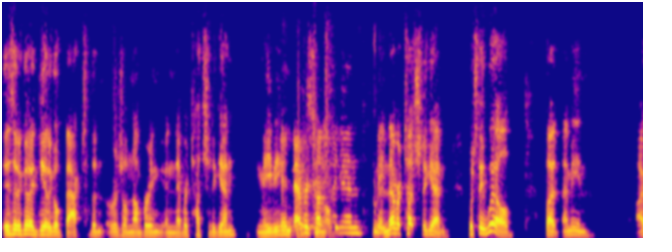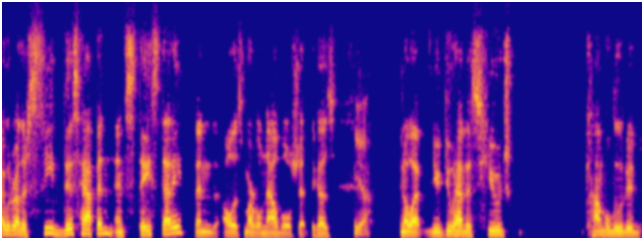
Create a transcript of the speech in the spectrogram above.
is it a good idea to go back to the original numbering and never touch it again? Maybe And never Because, you touch know, it again? and never touch it again, which they will. But I mean, I would rather see this happen and stay steady than all this Marvel Now bullshit because Yeah. you know what? You do have this huge, convoluted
